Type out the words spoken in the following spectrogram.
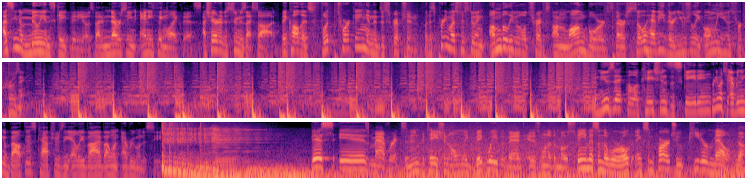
I've seen a million skate videos, but I've never seen anything like this. I shared it as soon as I saw it. They call this foot twerking in the description, but it's pretty much just doing unbelievable tricks on longboards that are so heavy they're usually only used for cruising. Music, the locations, the skating, pretty much everything about this captures the LA vibe I want everyone to see. This is Mavericks, an invitation-only big wave event. It is one of the most famous in the world, thanks in part to Peter Mel. No,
